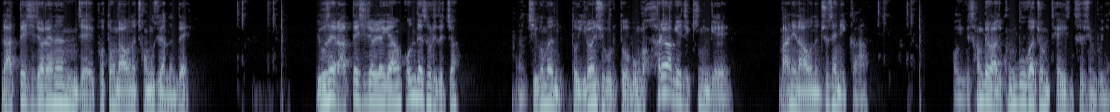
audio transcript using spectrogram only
라떼 시절에는 이제 보통 나오는 정수였는데 요새 라떼 시절 얘기하면 꼰대 소리 듣죠? 어, 지금은 또 이런 식으로 또 뭔가 화려하게 지키는 게 많이 나오는 추세니까 어, 이거 상대가 아주 공부가 좀 돼 있으신 분이에요.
